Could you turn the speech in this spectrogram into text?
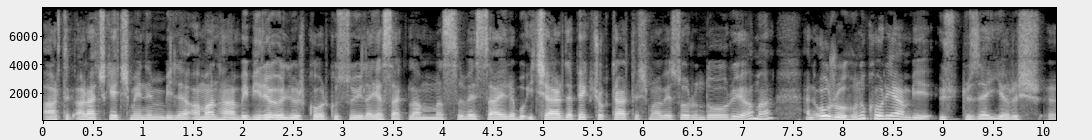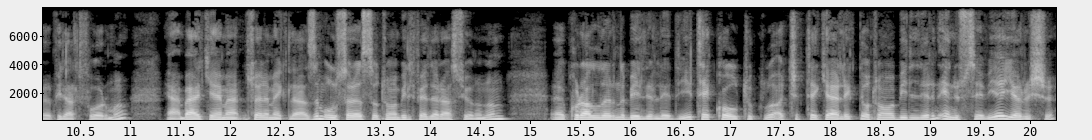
artık araç geçmenin bile aman ha bir biri ölür korkusuyla yasaklanması vesaire bu içeride pek çok tartışma ve sorun doğuruyor ama hani o ruhunu koruyan bir üst düzey yarış e, platformu. Yani belki hemen söylemek lazım. Uluslararası Otomobil Federasyonu'nun kurallarını belirlediği tek koltuklu açık teker tekerlekli otomobillerin en üst seviye yarışı.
